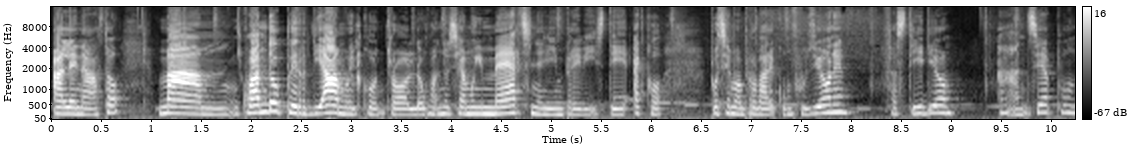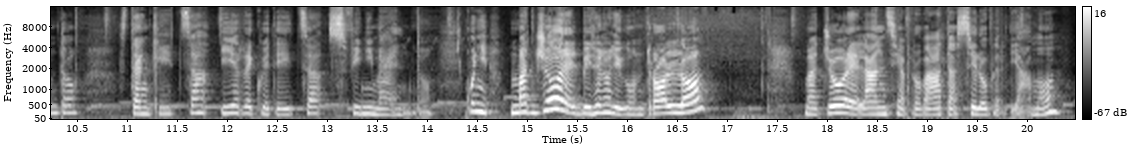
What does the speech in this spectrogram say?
allenato, ma mm, quando perdiamo il controllo, quando siamo immersi negli imprevisti, ecco, possiamo provare confusione, fastidio, ansia appunto, stanchezza, irrequietezza, sfinimento. Quindi maggiore il bisogno di controllo, maggiore l'ansia provata se lo perdiamo,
